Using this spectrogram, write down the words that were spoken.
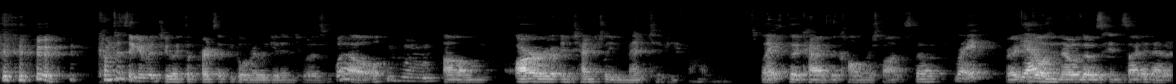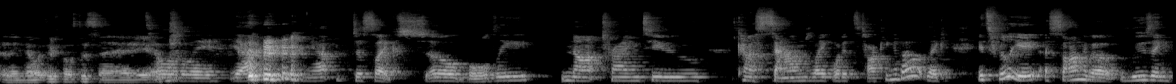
Come to think of it too, like the parts that people really get into as well hmm um, are intentionally meant to be fun. Like the kind of the call and response stuff, Right. right? Yeah. People know those inside and out, and they know what they're supposed to say. and- Totally. Yeah. yeah. Just like so boldly, not trying to kind of sound like what it's talking about. Like it's really a song about losing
